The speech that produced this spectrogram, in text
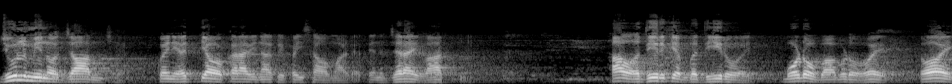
જુલમીનો જામ છે. કોઈની હત્યાઓ કરાવી નાખવી પૈસાઓ માટે, તેને જરાય વાત નહીં. હાવ અધીર કે બધીર હોય, બોડો બાબડો હોય. તોય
